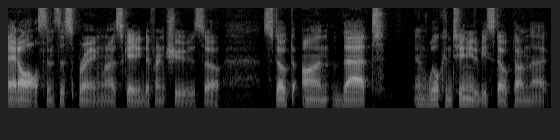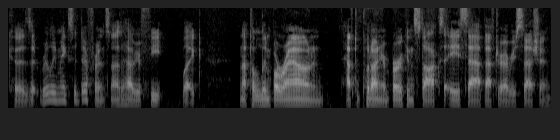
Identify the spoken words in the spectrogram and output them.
at all since this spring when I was skating different shoes. So stoked on that, and will continue to be stoked on that because it really makes a difference not to have your feet like not to limp around and have to put on your Birkenstocks ASAP after every session.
